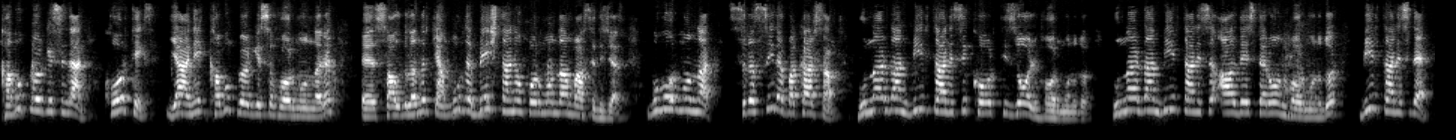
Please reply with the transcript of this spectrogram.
Kabuk bölgesinden korteks yani kabuk bölgesi hormonları e, salgılanırken burada beş tane hormondan bahsedeceğiz. Bu hormonlar sırasıyla bakarsam bunlardan bir tanesi kortizol hormonudur. Bunlardan bir tanesi aldosteron hormonudur. Bir tanesi de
